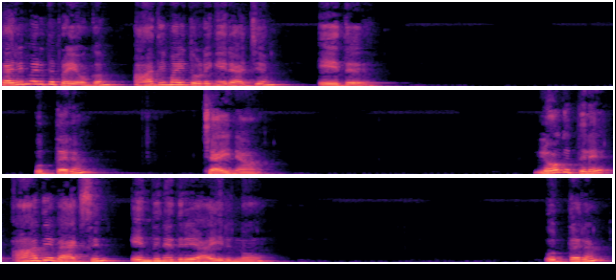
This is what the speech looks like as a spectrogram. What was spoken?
കരിമരുന്ന് പ്രയോഗം ആദ്യമായി തുടങ്ങിയ രാജ്യം ഏത്? ഉത്തരം ചൈന. ലോകത്തിലെ ആദ്യ വാക്സിൻ എന്തിനെതിരെ ആയിരുന്നു ഉത്തരം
